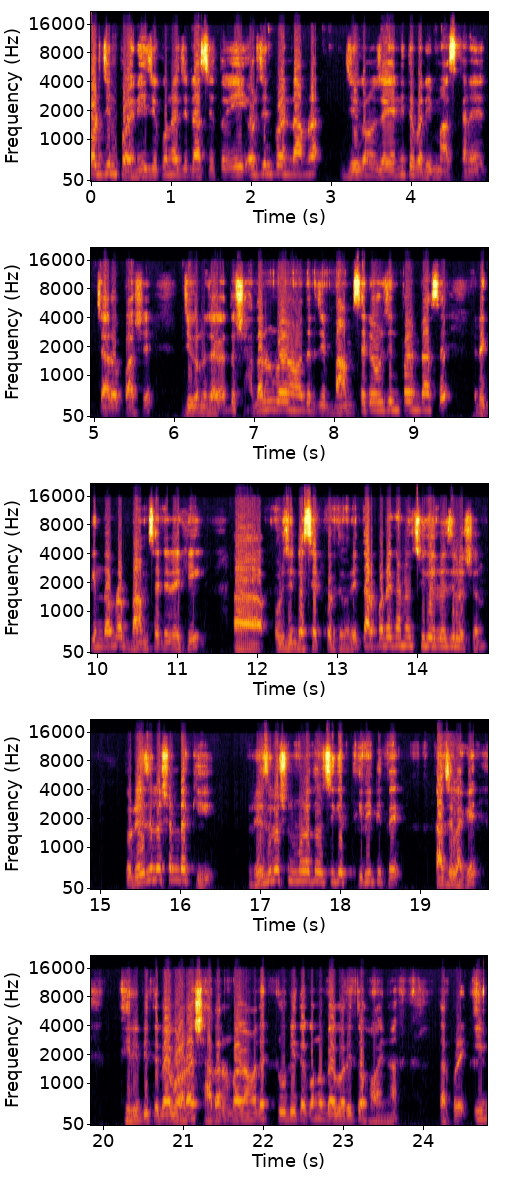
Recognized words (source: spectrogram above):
অরিজিন পয়েন্ট এই যে কোনো যেটা আছে, তো এই অরিজিন পয়েন্টটা আমরা যে কোনো জায়গায় নিতে পারি, মাঝখানে চারোপাশে যে কোনো জায়গায়। তো সাধারণভাবে আমাদের যে বাম সাইডে অরিজিন পয়েন্ট আছে, এটা কিন্তু আমরা বাম সাইডে রেখেই অরিজিনটা সেট করতে পারি। তারপরে এখানে হচ্ছে গিয়ে রেজুলেশন তো রেজুলেশনটা কি? রেজুলেশন মূলত হচ্ছে গিয়ে থ্রি তে কাজে লাগে। থ্রি তে ব্যবহার হয়। সাধারণভাবে আমাদের টু তে কোনো ব্যবহৃত হয় না। তারপরে ইম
